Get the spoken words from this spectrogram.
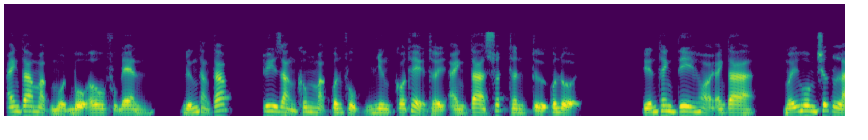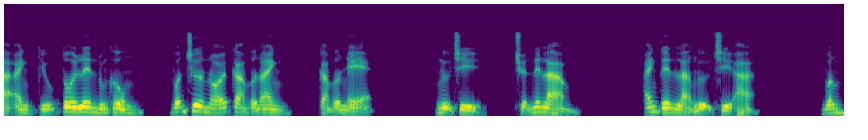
Anh ta mặc một bộ âu phục đen, đứng thẳng tắp, tuy rằng không mặc quân phục nhưng có thể thấy anh ta xuất thân từ quân đội. Tiến thanh ti hỏi anh ta mấy hôm trước là anh cứu tôi lên đúng không? Vẫn chưa nói cảm ơn anh, cảm ơn nhé. Ngự trì, chuyện nên làm. Anh tên là ngự trì à? Vâng.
